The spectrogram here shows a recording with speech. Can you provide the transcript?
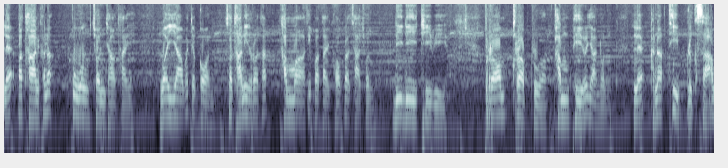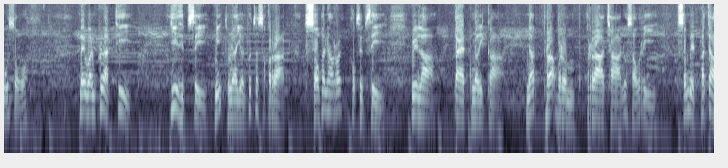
และประธานคณะปวงชนชาวไทย วัยยาวัจกร สถานีโทรทัศน์ธรรมาธิปไตยของประชาชน ดีดีทีวี พร้อมครอบครัวคำพีรยานนท์และคณะที่ปรึกษาอาวุโส ในวันพฤหัสที่ 24 มิถุนายนพุทธศักราช 2564 เวลา 8 นาฬิกา ณ พระบรมราชานุสาวรี สมเด็จพระเจ้า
